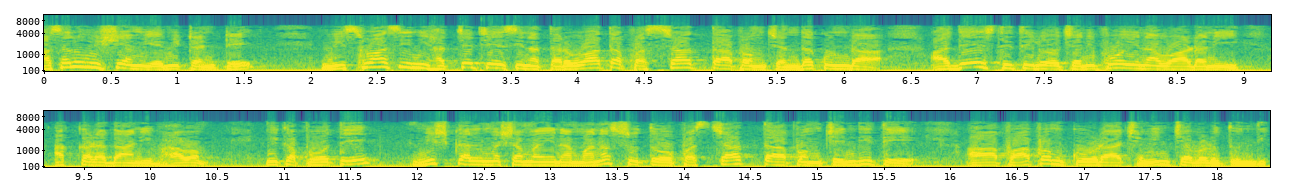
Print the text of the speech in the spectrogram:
అసలు విషయం ఏమిటంటే విశ్వాసిని హత్య చేసిన తరువాత పశ్చాత్తాపం చెందకుండా అదే స్థితిలో చనిపోయిన వాడని అక్కడ దాని భావం. ఇకపోతే నిష్కల్మషమైన మనస్సుతో పశ్చాత్తాపం చెందితే ఆ పాపం కూడా క్షమించబడుతుంది.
